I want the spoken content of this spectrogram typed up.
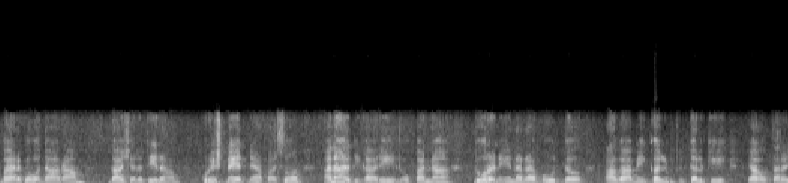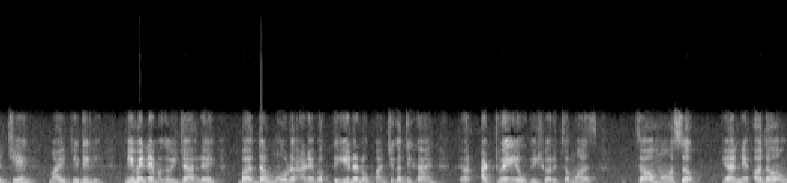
भार्गव दाराम दाशरथी राम कृष्ण यज्ञापासून अनाधिकारी लोकांना दूर नेणारा बुद्ध आगामी कल कलकी या अवतारांची माहिती दिली. निमेने मग विचारले बद्ध मूढ आणि भक्तिहीन लोकांची गती काय? त्यावर आठवे योगीश्वर चमस चमस यांनी अधम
